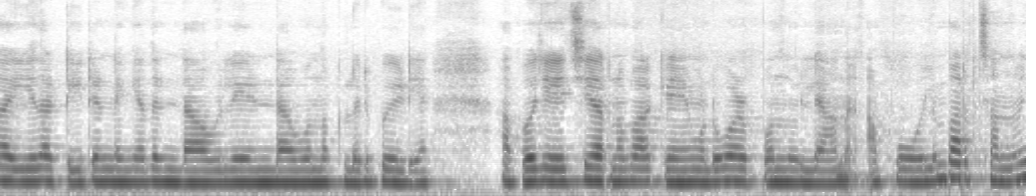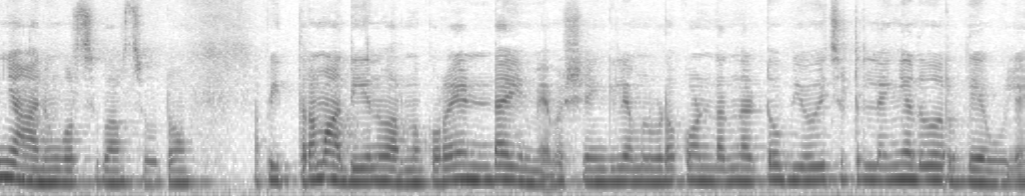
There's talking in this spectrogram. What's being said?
കൈ തട്ടിയിട്ടുണ്ടെങ്കിൽ അത് ഉണ്ടാവില്ലേ ഉണ്ടാവും എന്നൊക്കെയുള്ളൊരു പേടിയാണ് അപ്പോൾ ചേച്ചി പറഞ്ഞു പറക്കണേം കൊണ്ട് കുഴപ്പമൊന്നുമില്ല എന്ന് അപ്പോൾ ഞാനും കുറച്ച് പറിച്ചു കേട്ടോ അപ്പോൾ ഇത്ര മതി എന്ന് പറഞ്ഞു. കുറേ ഉണ്ടായിമേ. പക്ഷേ എങ്കിൽ നമ്മളിവിടെ കൊണ്ടുവന്നിട്ട് ഉപയോഗിച്ചിട്ടില്ലെങ്കിൽ അത് വെറുതെ ആവൂലേ.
